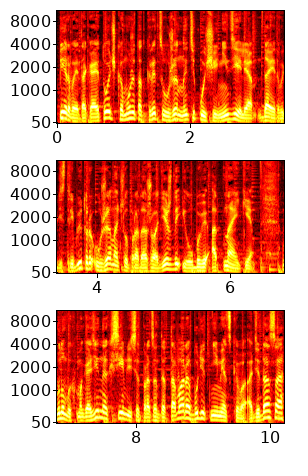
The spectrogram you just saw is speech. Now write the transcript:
первая такая точка может открыться уже на текущей неделе. До этого дистрибьютор уже начал продажу одежды и обуви от Nike. В новых магазинах 70% товара будет немецкого Adidas,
